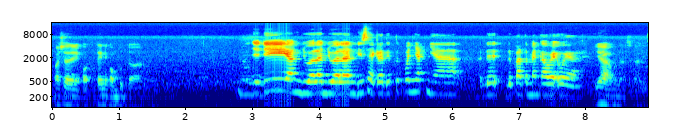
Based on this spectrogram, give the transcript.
masyarakat teknik komputer. Jadi yang jualan-jualan di secret itu punyanya de departemen KWO ya? Ya benar sekali.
